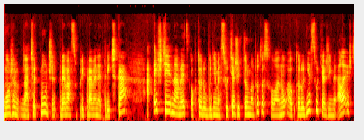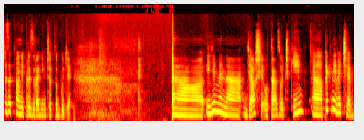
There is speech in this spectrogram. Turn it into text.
môžem načrtnúť, že pre vás sú pripravené trička. A ešte jedna vec, o ktorú budeme súťažiť, ktorú mám tuto schovanú a o ktorú dnes súťažíme, ale ešte zatiaľ neprezradím, čo to bude. Ideme na ďalšie otázočky. Uh, pekný večer.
